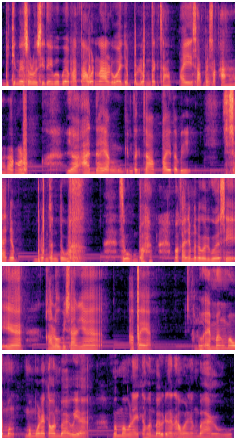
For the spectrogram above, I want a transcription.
bikin resolusi dari beberapa tahun lalu aja belum tercapai sampai sekarang loh. Ya ada yang mungkin tercapai tapi sisanya belum tentu. Sumpah. Makanya menurut gue sih ya kalau misalnya apa ya lo emang mau memulai tahun baru ya memulai tahun baru dengan awal yang baru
